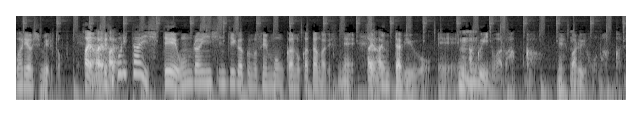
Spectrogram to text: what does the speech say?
割合を占めると。はいはいはいでそこ。に対して、オンライン心理学の専門家の方がですね、はいはいイン。タビューを、えーうんうん悪意のあるハッカー、ね、うん悪い方のハッカーで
